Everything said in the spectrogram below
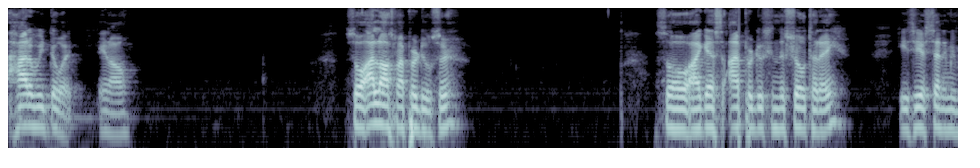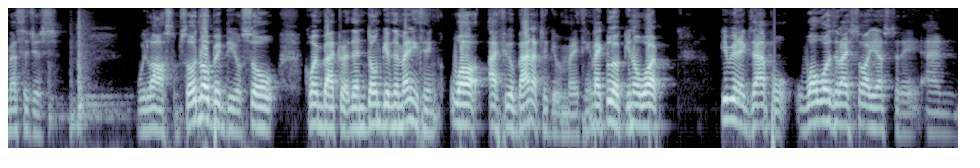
how do we do it? You know. So I lost my producer. So I guess I'm producing the show today. He's here sending me messages. We lost him. So no big deal. So going back to it, then don't give them anything. Well, I feel bad not to give them anything. Like, look, you know what? give you an example. What was it I saw yesterday? And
